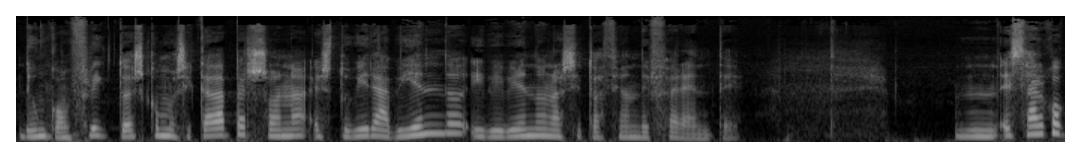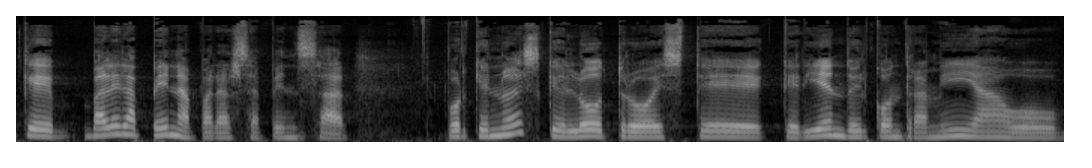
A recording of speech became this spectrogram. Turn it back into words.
de un conflicto es como si cada persona estuviera viendo y viviendo una situación diferente. Mm, es algo que vale la pena pararse a pensar porque no es que el otro esté queriendo ir contra mía o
